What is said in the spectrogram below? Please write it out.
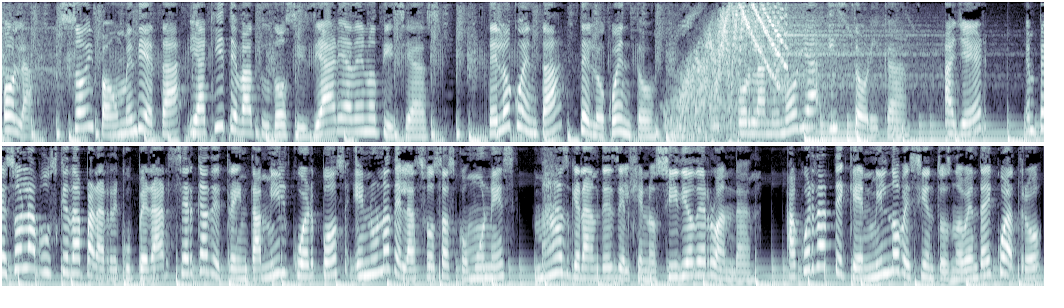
Hola, soy Pau Mendieta y aquí te va tu dosis diaria de noticias. Te lo cuenta, te lo cuento. Por la memoria histórica. Ayer empezó la búsqueda para recuperar cerca de 30.000 cuerpos en una de las fosas comunes más grandes del genocidio de Ruanda. Acuérdate que en 1994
